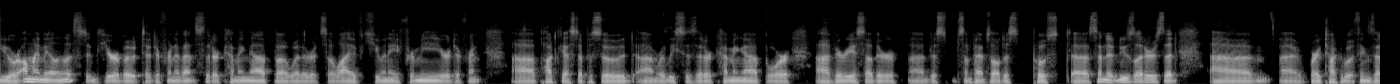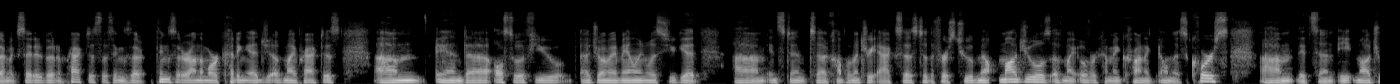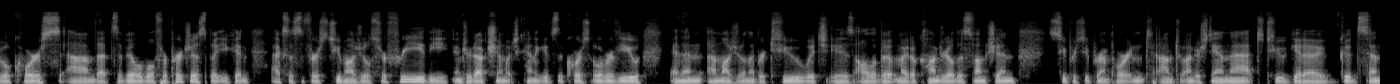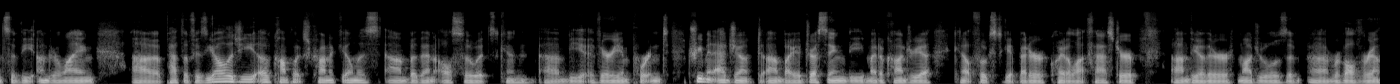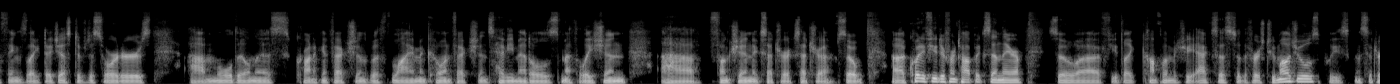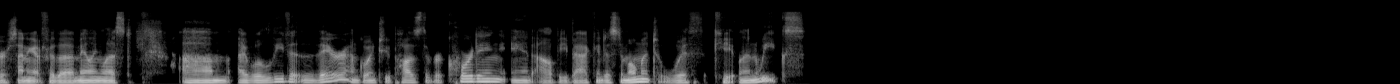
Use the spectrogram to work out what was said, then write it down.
you are on my mailing list and hear about uh, different events that are coming up, uh, whether it's a live Q and A for me or different uh, podcast episode um, releases that are coming up, or uh, various other. Uh, just sometimes I'll just post, uh, send out newsletters that um, where I talk about things that I'm excited about in practice, the things that things that are on the more cutting edge of my practice. Um, and also, if you join my mailing list, you get um, instant complimentary access to the first two mo- modules of my Overcoming Chronic Illness course. Um, it's an eight module course um, that's available for purchase, but you you can access the first two modules for free the introduction, which kind of gives the course overview, and then uh, module number two, which is all about mitochondrial dysfunction. Super, super important um, to understand that to get a good sense of the underlying uh, pathophysiology of complex chronic illness. Um, but then also, it can uh, be a very important treatment adjunct um, by addressing the mitochondria, can help folks to get better quite a lot faster. Um, the other modules of, uh, revolve around things like digestive disorders, uh, mold illness, chronic infections with Lyme and co-infections infections, heavy metals, methylation uh, function, et cetera, et cetera. So uh, quite a few different topics in there. So uh, if you'd like complimentary access to the first two modules, please consider signing up for the mailing list. Um, I will leave it there. I'm going to pause the recording and I'll be back in just a moment with Caitlin Weeks.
